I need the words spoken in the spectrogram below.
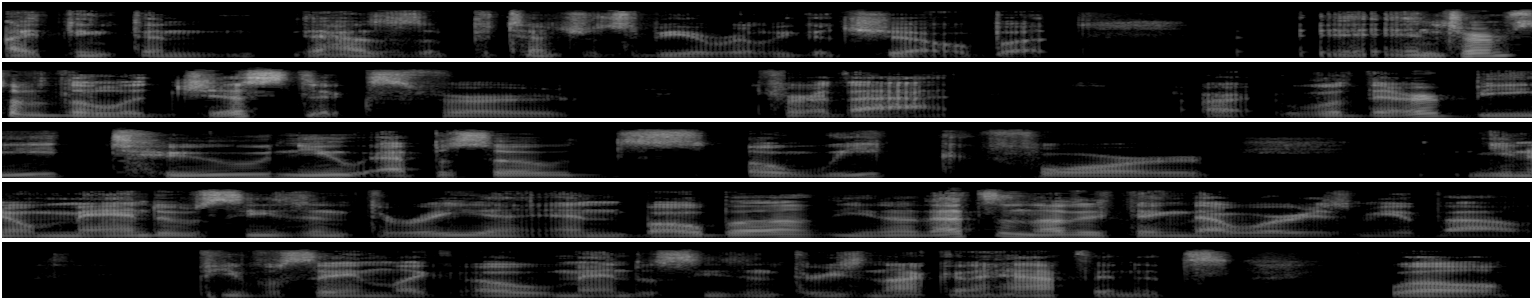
I think then it has the potential to be a really good show. But in terms of the logistics for for that, are, will there be two new episodes a week for you know Mando season three and, and Boba? You know that's another thing that worries me about people saying like, "Oh, Mando season three is not going to happen." It's well,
